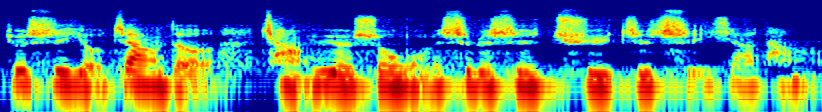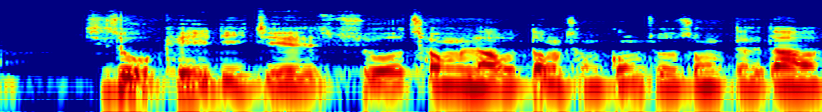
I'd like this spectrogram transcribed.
就是有这样的场域的时候，我们是不是去支持一下他们？其实我可以理解说，从劳动、从工作中得到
